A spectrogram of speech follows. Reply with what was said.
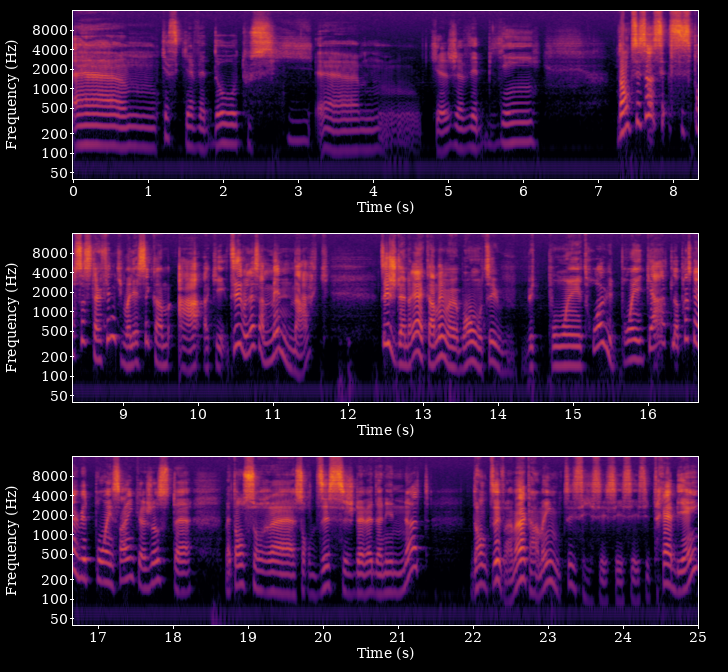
Euh, qu'est-ce qu'il y avait d'autre aussi que j'avais bien? Donc, c'est ça. C'est pour ça c'est un film qui m'a laissé comme Ah, ok. Tu sais, là, ça me met une marque. Tu sais, je donnerais quand même un bon, tu sais, 8.3, 8.4, là, presque un 8.5, juste, mettons, sur, sur 10 si je devais donner une note. Donc, tu sais, vraiment, quand même, tu sais, c'est très bien.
